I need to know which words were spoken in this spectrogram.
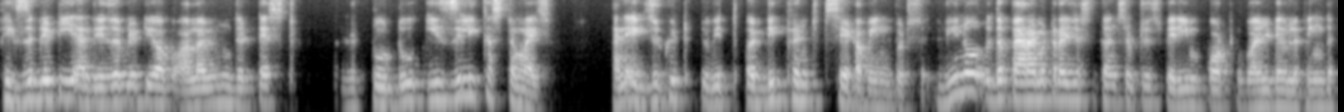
feasibility and usability of allowing the test to do easily customize and execute with a different set of inputs. We know the parameterization concept is very important while developing the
